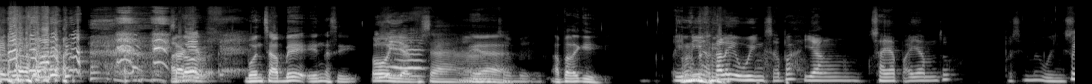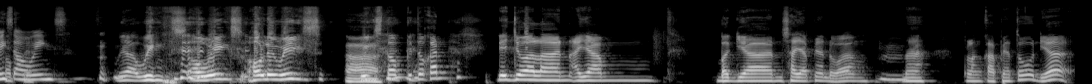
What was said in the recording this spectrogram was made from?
ini. Atau bon cabe ini nggak sih? oh Iya. iya bisa. Iya. Cabe. Apa lagi? Ini kali wings apa yang sayap ayam tuh? Apa sih namanya wings? Wings on ya? wings. Ya wings, oh wings, holy wings, Ah, Wingstop itu kan dia jualan ayam bagian sayapnya doang. Hmm. Nah pelengkapnya tuh dia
